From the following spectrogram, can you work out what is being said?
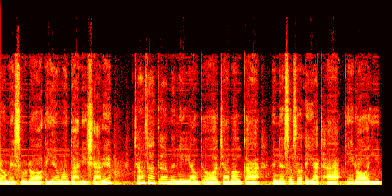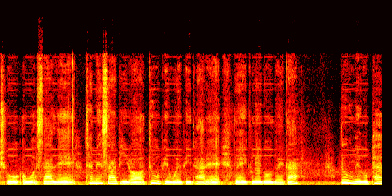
တော့မယ်ဆိုတော့အရန်ဝမ်းတာနေရှာတယ်ကျောင်းစားတဲ့မနေ့ရောက်တော့ဂျာပေါက်ကနည်းနည်းစောစောအိပ်ရထားပြီးတော့ရေချိုးအဝတ်စားလေထမင်းစားပြီးတော့သူ့အဖေဝယ်ဖေးထားတဲ့လွယ်အိတ်ကလေးကိုလွယ်ကသူ့အမေကိုဖတ်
